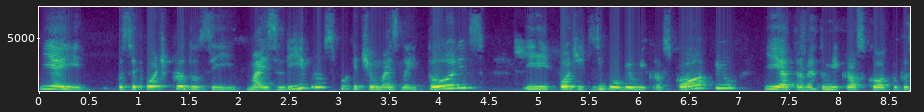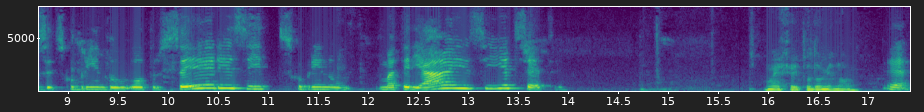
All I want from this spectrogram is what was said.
e aí você pode produzir mais livros, porque tinham mais leitores, e pode desenvolver o microscópio, e através do microscópio você descobrindo outros seres, e descobrindo materiais, e etc um efeito dominó. É.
